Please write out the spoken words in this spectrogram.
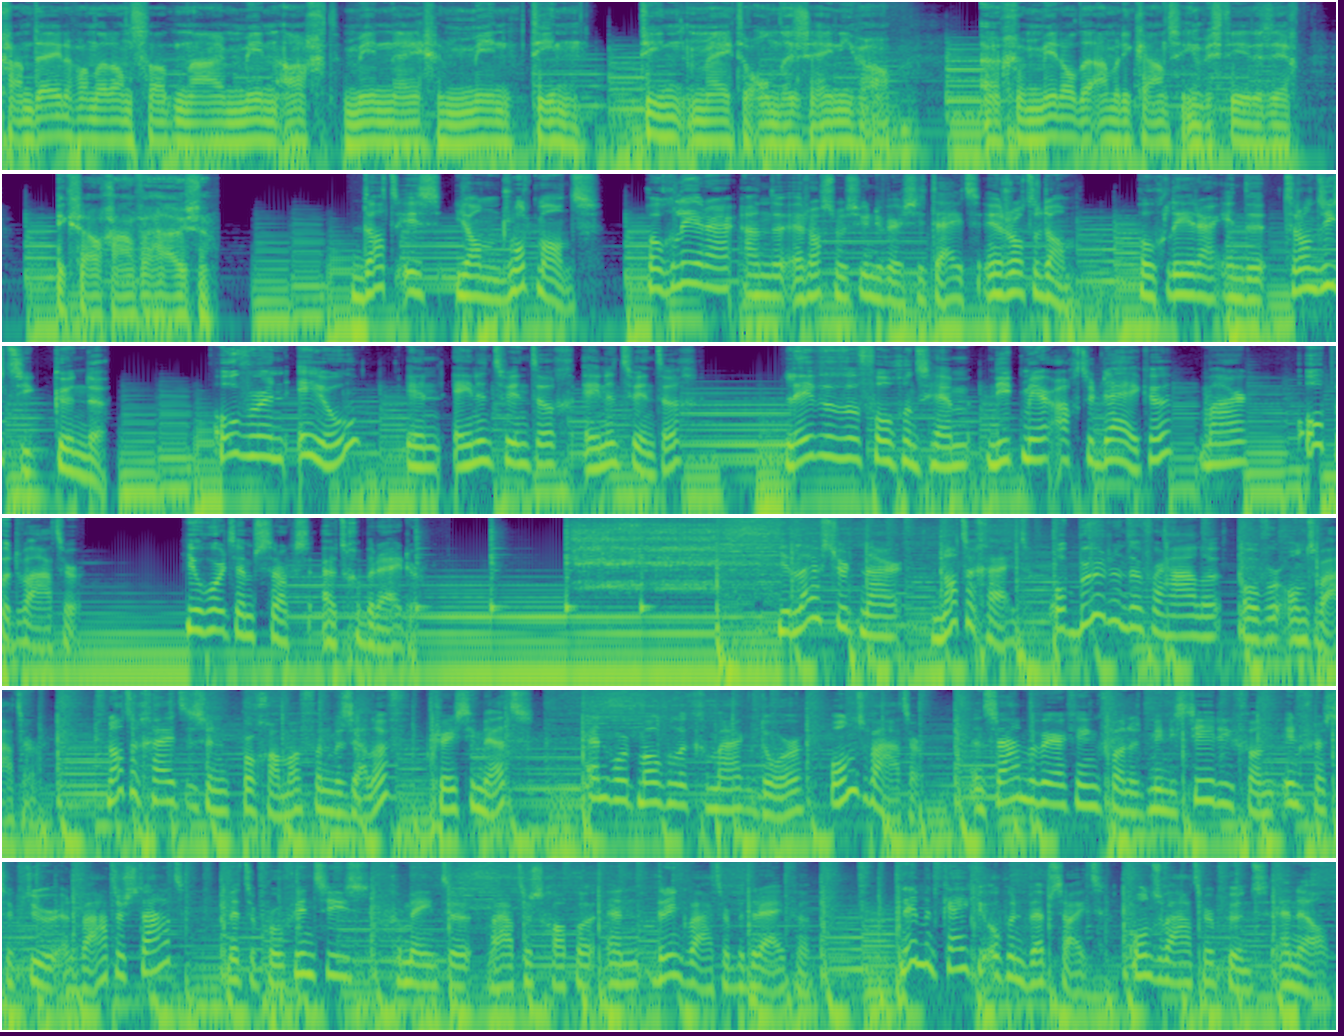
gaan delen van de Randstad naar min 8, min 9, min 10. 10 meter onder zeeniveau. Een gemiddelde Amerikaanse investeerder zegt: Ik zou gaan verhuizen. Dat is Jan Rotmans, hoogleraar aan de Erasmus Universiteit in Rotterdam. Hoogleraar in de transitiekunde. Over een eeuw, in 2121, leven we volgens hem niet meer achter dijken, maar op het water. Je hoort hem straks uitgebreider. Je luistert naar Nattigheid, opbeurende verhalen over ons water. Nattigheid is een programma van mezelf, Tracy Metz, en wordt mogelijk gemaakt door Ons Water. Een samenwerking van het ministerie van Infrastructuur en Waterstaat met de provincies, gemeenten, waterschappen en drinkwaterbedrijven. Neem een kijkje op hun website onswater.nl.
